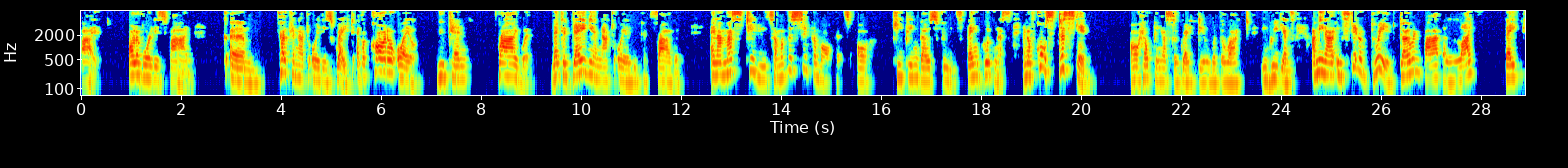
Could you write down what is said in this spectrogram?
buy it. Olive oil is fine. Um, coconut oil is great. Avocado oil you can fry with. Macadamia nut oil you can fry with. And I must tell you, some of the supermarkets are keeping those foods. Thank goodness. And of course, Dis-Chem are helping us a great deal with the right ingredients. I mean, I, instead of bread, go and buy the light baked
